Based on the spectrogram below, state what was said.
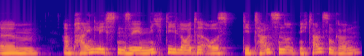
ähm, am peinlichsten sehen nicht die Leute aus, die tanzen und nicht tanzen können,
